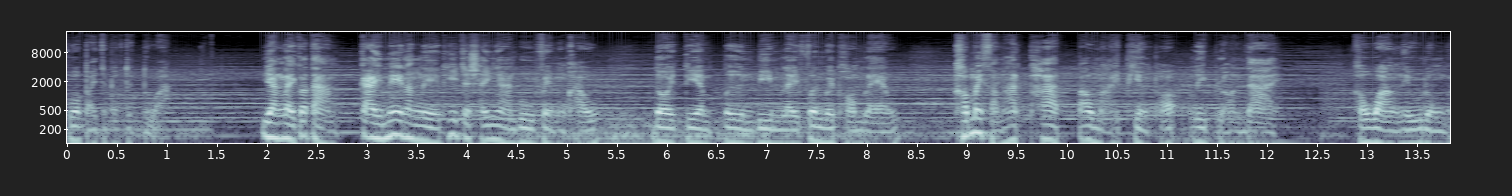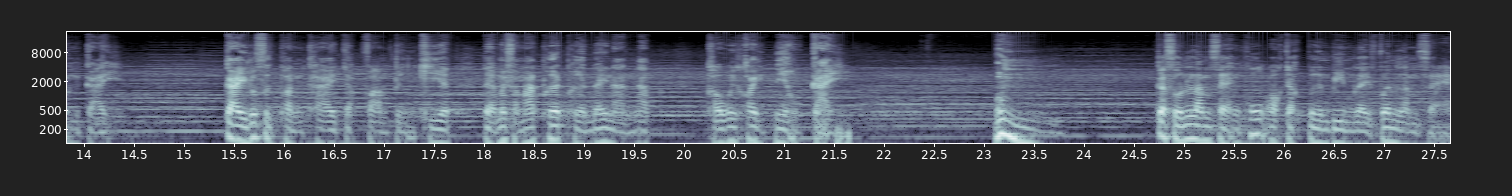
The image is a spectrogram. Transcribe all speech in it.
ทั่วไปจะพกติดตัว อย่างไรก็ตาม ไกไม่ลังเลที่จะใช้งานบูเฟมของเขา โดยเตรียมปืนบีมไรเฟิลไว้พร้อมแล้ว เขาไม่สามารถพลาดเป้าหมายเพียงเพราะรีบร้อนได้ เขาวางนิ้วลงบนไกไกรู้สึกผ่อนคลายจากความตึงเครียด แต่ไม่สามารถเพลิดเพลินได้นานนัก เขาค่อยๆเหนี่ยวไกบุ้มกระสุนลำแสงพุ่งออกจากปืนบีมไรเฟิลลำแสง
